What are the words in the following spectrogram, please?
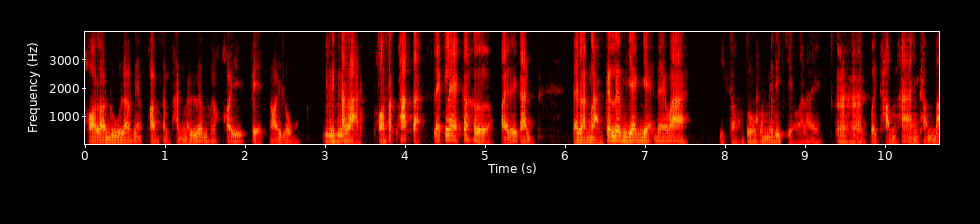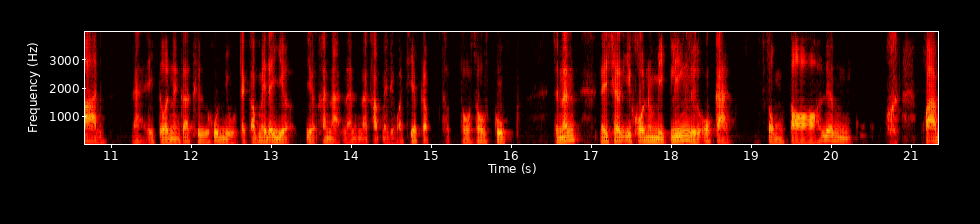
พอเราดูแล้วเนี่ยความสัมพันธ์มันเริ่มค่อยๆ fade น้อยลงคือตลาดพอสักพักอะแรก ๆ ก็เห่อะไปด้วยกัน แต่หลังๆก็เริ่มแยกแยะได้ว่าอีกสองตัวก็ไม่ได้เกี่ยวอะไรอ่าฮะไปทำห้างทำบ้าน นะอีกตัวหนึ่งก็ถือหุ้นอยู่ แต่ก็ไม่ได้เยอะเยอะขนาดนั้นนะครับหมายถึงว่าเทียบกับ total group ฉะนั้นในเชิง economic link หรือโอกาสส่งต่อเรื่องความ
